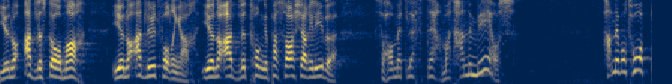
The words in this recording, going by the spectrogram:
Gjennom alle stormer, gjennom alle utfordringer, gjennom alle trange passasjer i livet, så har vi et løfte om at han er med oss. Han er vårt håp.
